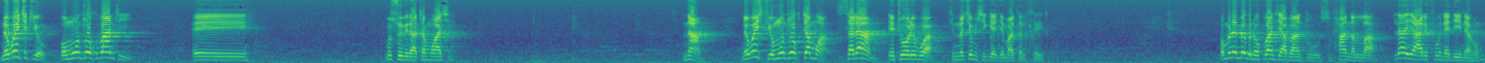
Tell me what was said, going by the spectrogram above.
ne bwe kityo omuntu okuba nti musuubira atamwaki naam nabwe kityo omuntu okutamwa salaamu etwolebwa. Kino nakyo mukiga ya jamaat alkhair omulembe guno okuba nti abantu subhanallah la yarifuuna diinahum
